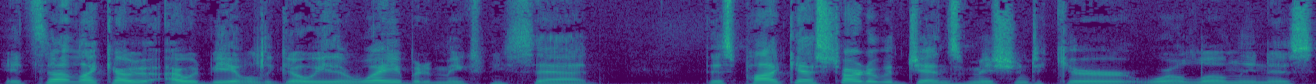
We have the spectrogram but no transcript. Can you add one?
It's not like I, I would be able to go either way, but it makes me sad. This podcast started with Jen's mission to cure world loneliness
